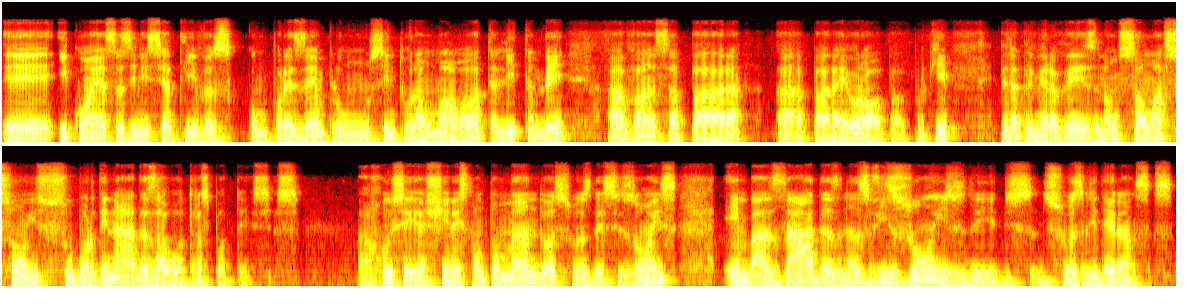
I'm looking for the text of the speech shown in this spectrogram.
e, e com essas iniciativas, como por exemplo um cinturão, uma rota, ali também avança para a, para a Europa, porque pela primeira vez não são ações subordinadas a outras potências. a Rússia e a China estão tomando as suas decisões embasadas nas visões de, de, de suas lideranças,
